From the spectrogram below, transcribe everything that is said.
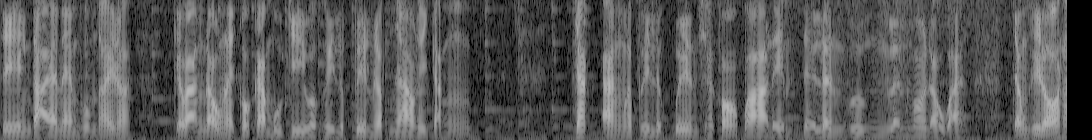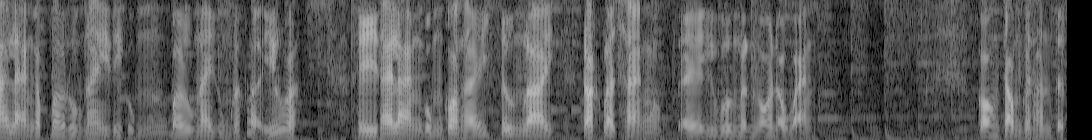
Thì hiện tại anh em cũng thấy rồi. Cái bảng đấu này có Campuchia và Philippines gặp nhau thì chẳng chắc ăn là Philippines sẽ có 3 điểm để lên vương lên ngôi đầu bảng. Trong khi đó Thái Lan gặp Brunei thì cũng Brunei cũng rất là yếu rồi. Thì Thái Lan cũng có thể tương lai rất là sáng luôn để vươn lên ngôi đầu bảng. Còn trong cái thành tích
